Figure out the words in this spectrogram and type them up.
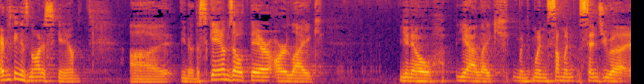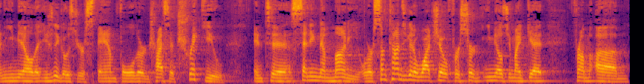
everything is not a scam. Uh, you know the scams out there are like you know, yeah, like when, when someone sends you a, an email that usually goes to your spam folder and tries to trick you into sending them money, or sometimes you got to watch out for certain emails you might get from um,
